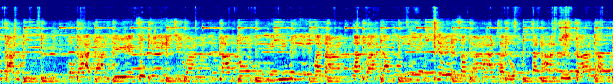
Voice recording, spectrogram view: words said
ำราญถึงเพลงโคราชบ้านเพียงสุขีชีวันตามคนนี้ที่มีมานานงานประจำปีเทศกาลสนุกสนานสืบสานลำโพ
